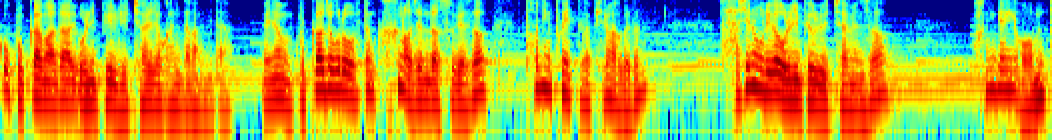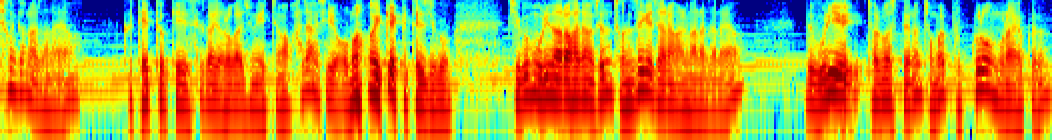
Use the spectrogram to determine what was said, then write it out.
꼭 국가마다 올림픽을 유치하려고 한다고 합니다. 왜냐하면 국가적으로 어떤 큰 어젠다 속에서 turning point가 필요하거든. 사실은 우리가 올림픽을 유치하면서 환경이 엄청 변하잖아요. 그 대표 케이스가 여러 가지 중에 있지만 화장실이 어마어마하게 깨끗해지고 지금 우리나라 화장실은 전 세계 자랑할 만하잖아요. 근데 우리 젊었을 때는 정말 부끄러운 문화였거든.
